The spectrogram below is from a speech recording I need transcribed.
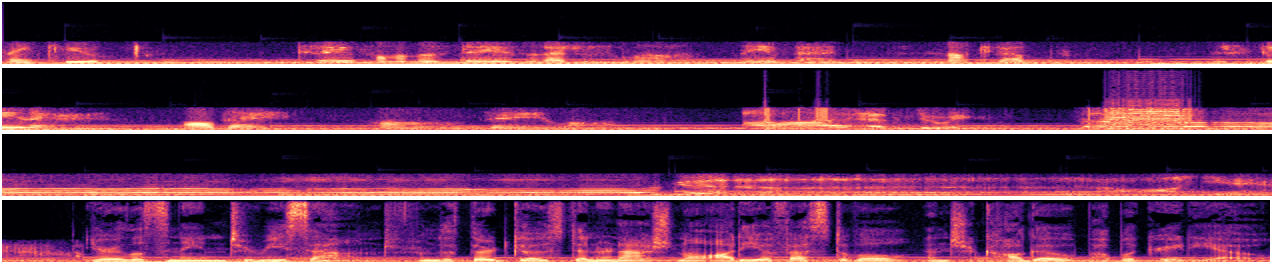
Thank you. Today's one of those days that I just want to lay in bed, knock it up, and just stay there all day, all day long. I am doing so good. Oh, yeah. You're listening to Resound from the Third Coast International Audio Festival and Chicago Public Radio.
